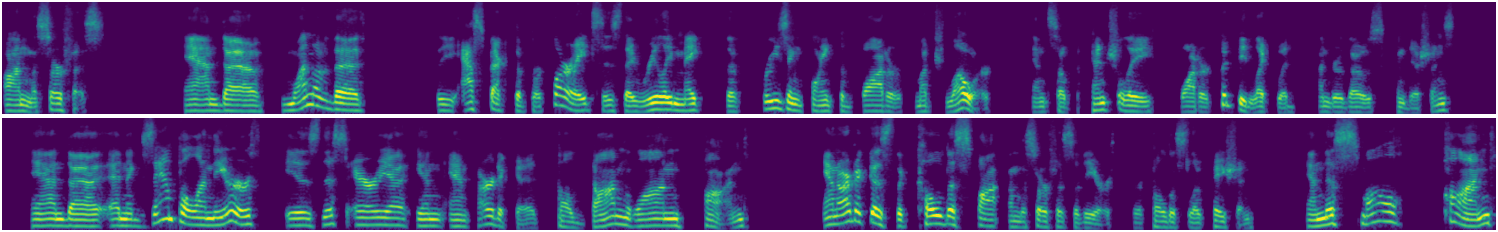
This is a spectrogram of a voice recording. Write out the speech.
on the surface. And uh, one of the the aspects of perchlorates is they really make freezing point of water much lower, and so potentially water could be liquid under those conditions. And uh, an example on the Earth is this area in Antarctica. It's called Don Juan Pond. Antarctica is the coldest spot on the surface of the Earth, the coldest location. And this small pond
